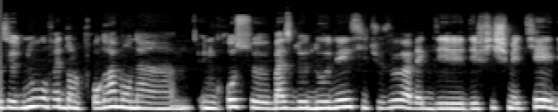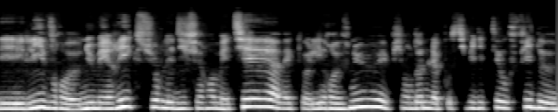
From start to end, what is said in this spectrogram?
parce que nous, en fait, dans le programme, on a une grosse base de données, si tu veux, avec des, fiches métiers et des livres numériques sur les différents métiers, avec les revenus. Et puis, on donne la possibilité aux filles de,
